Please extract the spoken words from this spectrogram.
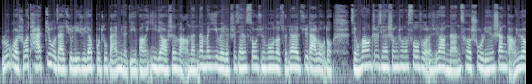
如果说他就在距离学校不足百米的地方异调身亡的，那么意味着之前搜寻工作存在着巨大漏洞。警方之前声称搜索了学校南侧树林山岗约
